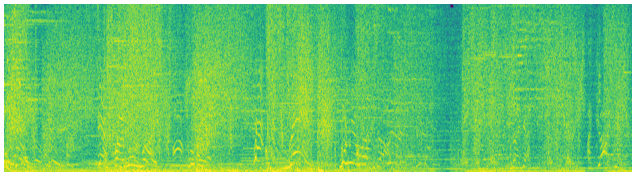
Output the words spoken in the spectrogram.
Okay! Death by moonlight! Rain! I got you!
